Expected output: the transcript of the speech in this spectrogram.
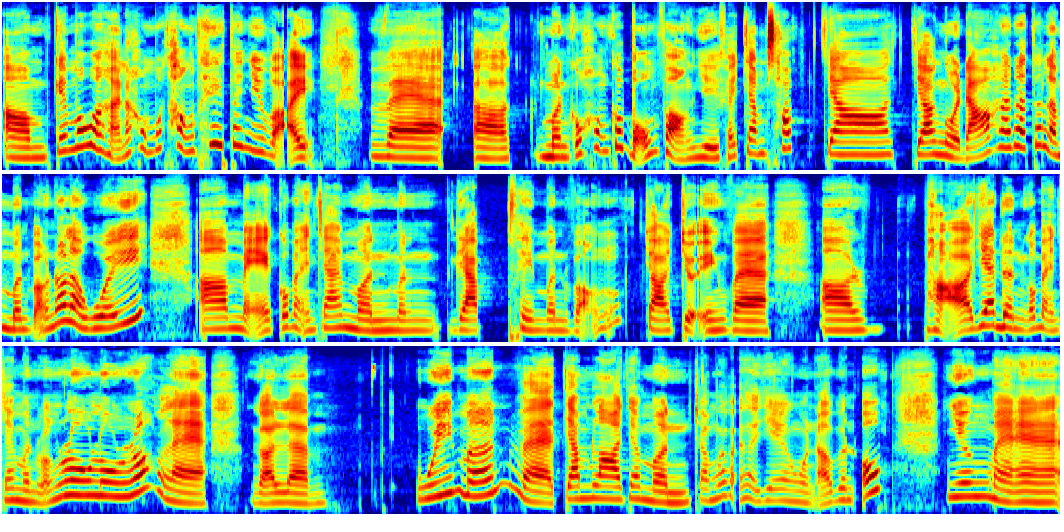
um, cái mối quan hệ nó không có thân thiết tới như vậy. Và uh, mình cũng không có bổn phận gì phải chăm sóc cho cho người đó hết á tức là mình vẫn rất là quý uh, mẹ của bạn trai mình. Mình gặp thì mình vẫn trò chuyện và uh, Ờ, họ, gia đình của bạn trai mình vẫn luôn luôn rất là, gọi là, quý mến và chăm lo cho mình trong cái khoảng thời gian mình ở bên úc. Nhưng mà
